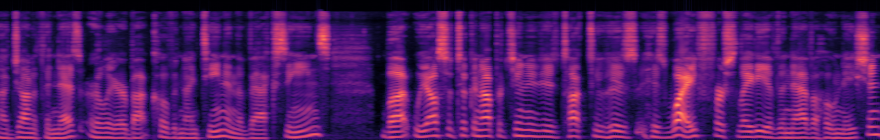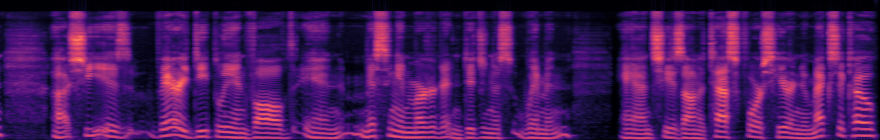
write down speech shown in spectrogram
uh, Jonathan Nez earlier about COVID 19 and the vaccines, but we also took an opportunity to talk to his, his wife, First Lady of the Navajo Nation. Uh, she is very deeply involved in missing and murdered Indigenous women. And she is on a task force here in New Mexico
